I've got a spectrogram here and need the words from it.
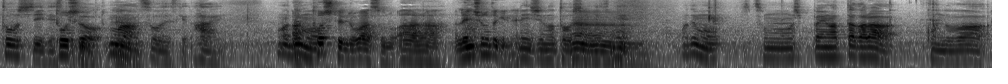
投資ですけどまあそうですけどはい。まあであもとしてるのはそのああ練習の時ね。練習の投資ですね、うんうんうんまあ、でもその失敗があったから今度は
